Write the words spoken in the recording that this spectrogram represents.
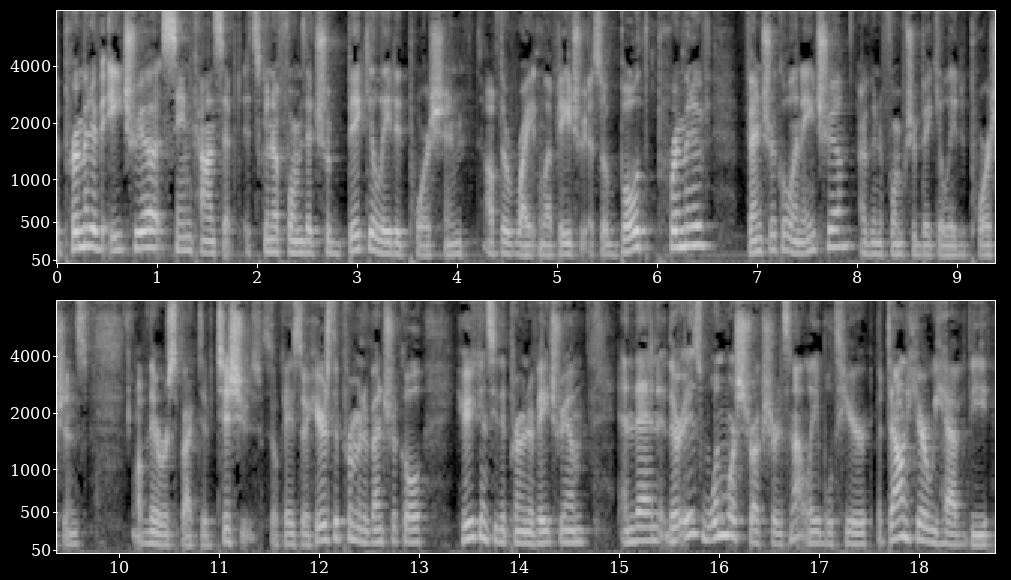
the primitive atria, same concept. It's going to form the trabeculated portion of the right and left atria. So both primitive ventricle and atria are going to form trabeculated portions of their respective tissues. Okay, so here's the primitive ventricle. Here you can see the primitive atrium. And then there is one more structure. It's not labeled here, but down here we have the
